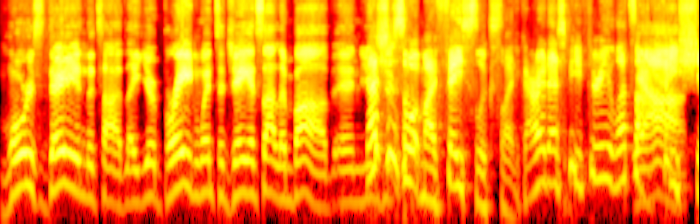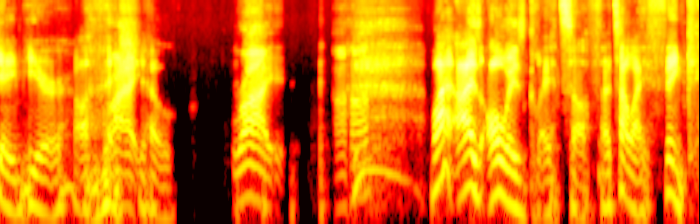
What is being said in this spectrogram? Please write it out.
Morris Day in the time. Like your brain went to Jay and Silent Bob, and you That's just what my face looks like. All right, SP3, let's not face shame here on this Right. show. right. Uh huh. My eyes always glance up. That's how I think.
